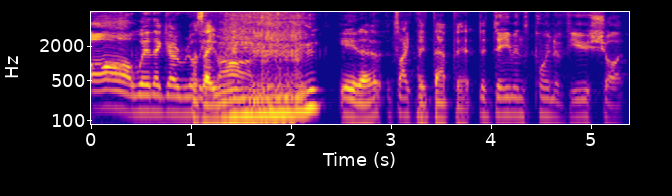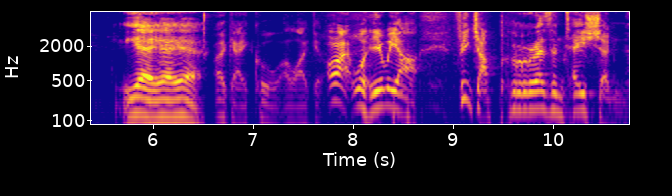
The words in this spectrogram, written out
Oh, where they go really I was like, you know, It's like, like the, that bit. the demon's point of view shot. Yeah, yeah, yeah. Okay, cool. I like it. All right, well, here we are. Feature presentation.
